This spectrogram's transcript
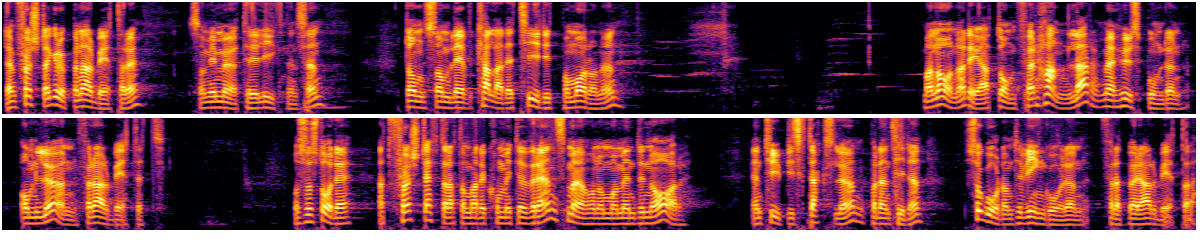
Den första gruppen arbetare som vi möter i liknelsen, de som blev kallade tidigt på morgonen. Man anar det att de förhandlar med husbonden om lön för arbetet. Och så står det att först efter att de hade kommit överens med honom om en denar, en typisk dagslön på den tiden, så går de till vingården för att börja arbeta.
